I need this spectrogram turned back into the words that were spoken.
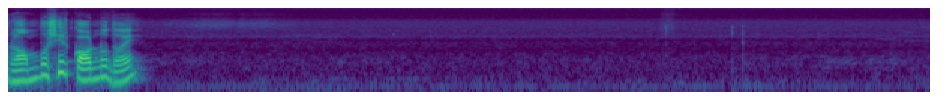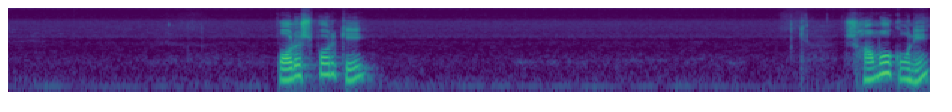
রম্বসের কর্ণদ্বয় পরস্পরকে সমকোণে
